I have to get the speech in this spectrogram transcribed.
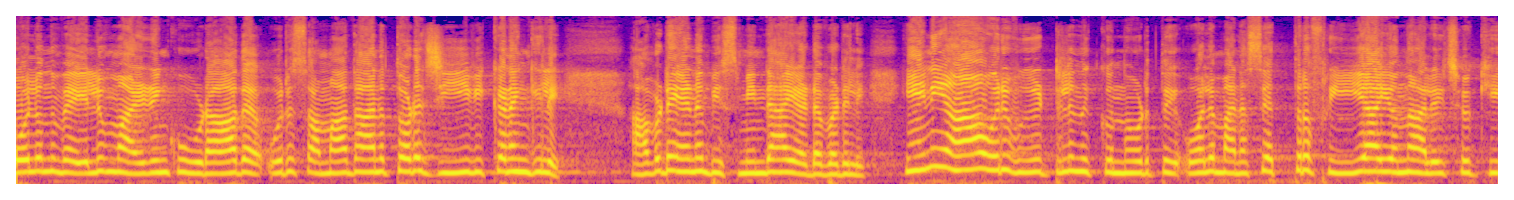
ഓലൊന്നും വെയിലും മഴയും കൂടാതെ ഒരു സമാധാനത്തോടെ ജീവിക്കണമെങ്കിൽ അവിടെയാണ് ബിസ്മിന്റെ ആ ഇടപെടൽ ഇനി ആ ഒരു വീട്ടിൽ നിൽക്കുന്നിടത്ത് ഓലെ മനസ്സ് എത്ര ഫ്രീ ആയി ഒന്ന് ആലോചിച്ച് നോക്കി.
